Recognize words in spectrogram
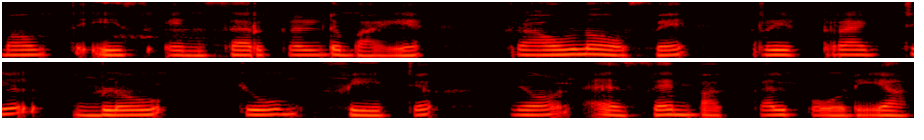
Mouth is encircled by a crown of a retractile blue tube feet known as a buccal podia,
